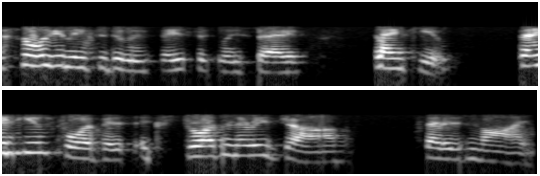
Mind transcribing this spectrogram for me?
all you need to do is basically say, "Thank you, thank you for this extraordinary job that is mine.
